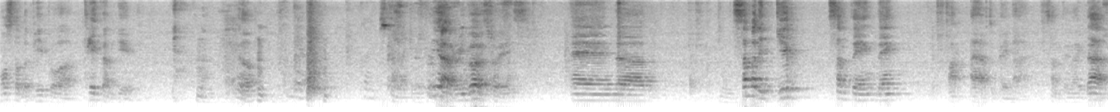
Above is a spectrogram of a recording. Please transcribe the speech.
Most of the people are take and give. You know, Yeah. It's kind of like reverse. Yeah, reverse ways. And uh, somebody give something, then "Ah, I have to pay back, something like that.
